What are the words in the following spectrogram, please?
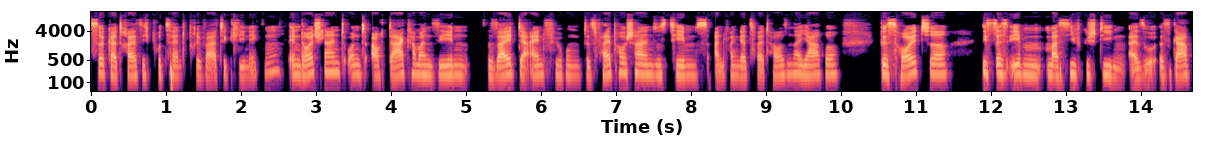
circa 30 Prozent private Kliniken in Deutschland und auch da kann man sehen, seit der Einführung des Fallpauschalensystems Anfang der 2000er Jahre bis heute ist das eben massiv gestiegen. Also es gab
